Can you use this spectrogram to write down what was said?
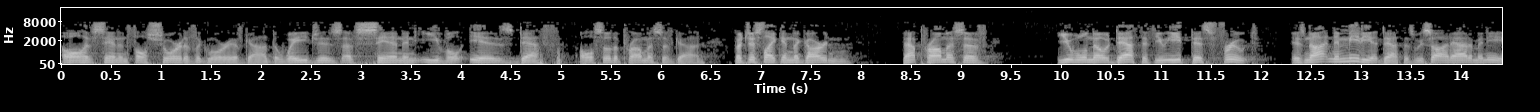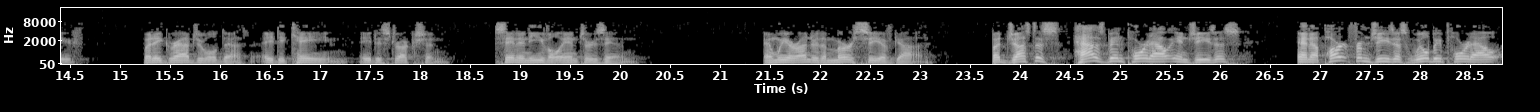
All have sinned and fall short of the glory of God. The wages of sin and evil is death, also the promise of God. But just like in the garden, that promise of you will know death if you eat this fruit is not an immediate death, as we saw in Adam and Eve, but a gradual death, a decaying, a destruction. Sin and evil enters in. And we are under the mercy of God. But justice has been poured out in Jesus, and apart from Jesus, will be poured out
